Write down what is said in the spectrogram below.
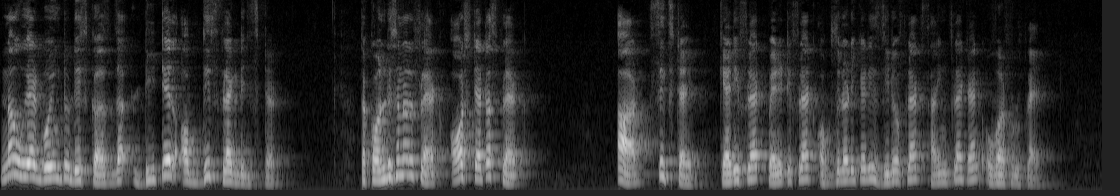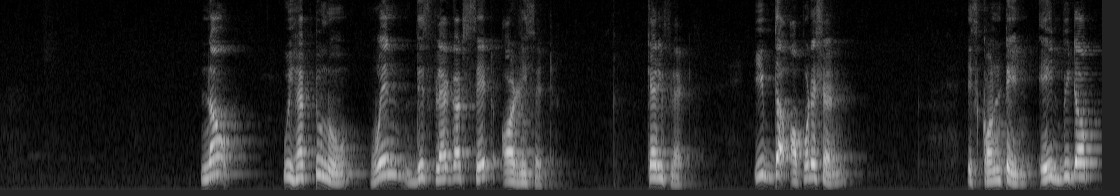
Now we are going to discuss the detail of this flag register. The conditional flag or status flag are six type carry flag, parity flag, auxiliary carry, zero flag, sign flag and overflow flag. Now we have to know when this flag are set or reset. Carry flag. If the operation is contain 8 bit of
